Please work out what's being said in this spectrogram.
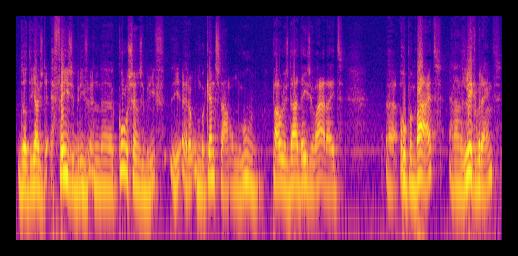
dat juist de Efezebrief en de Colossensebrief, die er onbekend staan om hoe Paulus daar deze waarheid eh, openbaart en aan het licht brengt.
